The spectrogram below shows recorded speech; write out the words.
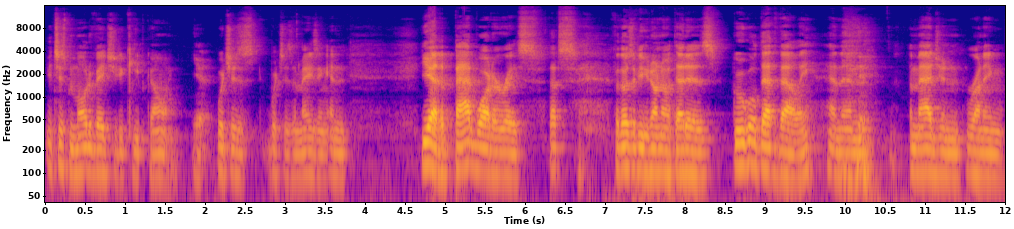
it just motivates you to keep going Yeah, which is which is amazing. And yeah, the Badwater race. That's for those of you who don't know what that is. Google Death Valley and then imagine running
